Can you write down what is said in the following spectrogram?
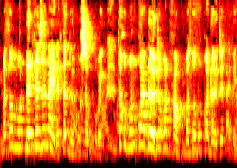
mà tôi muốn đến thế giới này để tận hưởng cuộc sống của mình tôi không muốn qua đời trong văn phòng mà tôi muốn qua đời trên bãi biển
